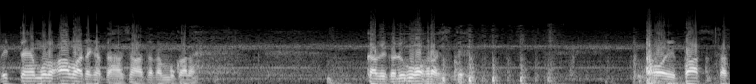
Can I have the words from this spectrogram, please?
Vittuhän mulla on avaintakaan tähän saatana mukana. Kävikö nyt uhrasisti? Oi paskat.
